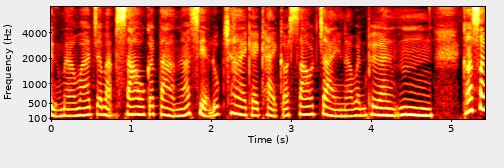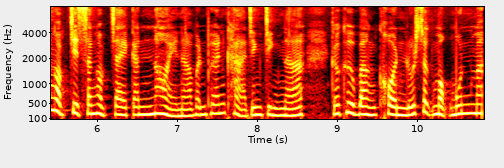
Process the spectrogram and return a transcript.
ถึงแม้ว่าจะแบบเศร้าก็ตามนะเสียลูกชายใครๆก็เศร้าใจนะเพื่อนๆอืมก็สงบจิตสงบใจกันหน่อยนะเพื่อนๆค่ะจริง ๆ นะ ก็คือบางคนรู้สึกหมกมุ่นม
